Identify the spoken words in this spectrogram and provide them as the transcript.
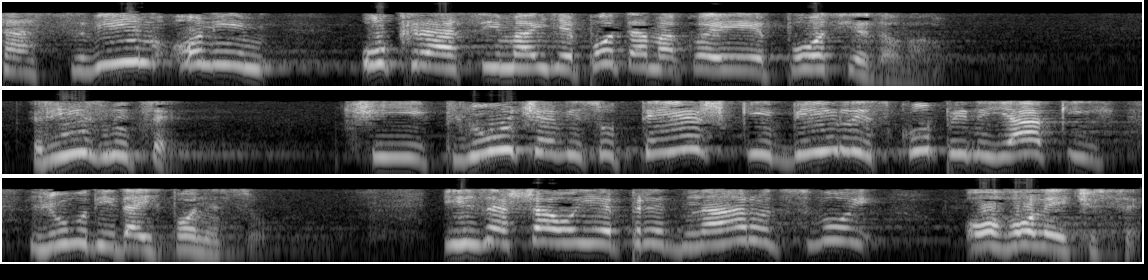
sa svim onim ukrasima i ljepotama koje je posjedovao. Riznice, čiji ključevi su teški bili skupini jakih ljudi da ih ponesu. Izašao je pred narod svoj oholeći se.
